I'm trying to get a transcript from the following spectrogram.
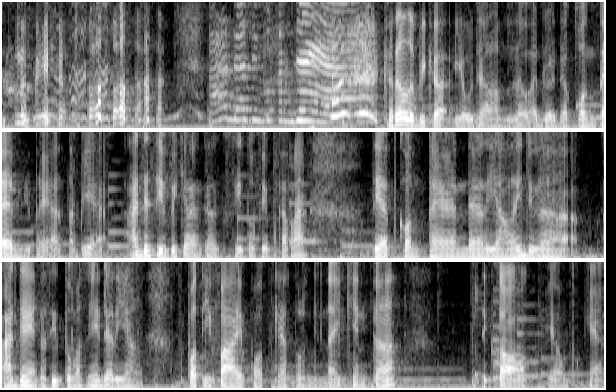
untuk Karena ada sibuk kerja ya. karena lebih ke ya udah alhamdulillah ada ada konten gitu ya tapi ya ada sih pikiran ke situ Vip karena lihat konten dari yang lain juga ada yang ke situ. Maksudnya dari yang Spotify podcast terus dinaikin ke TikTok. Ya untuk ya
